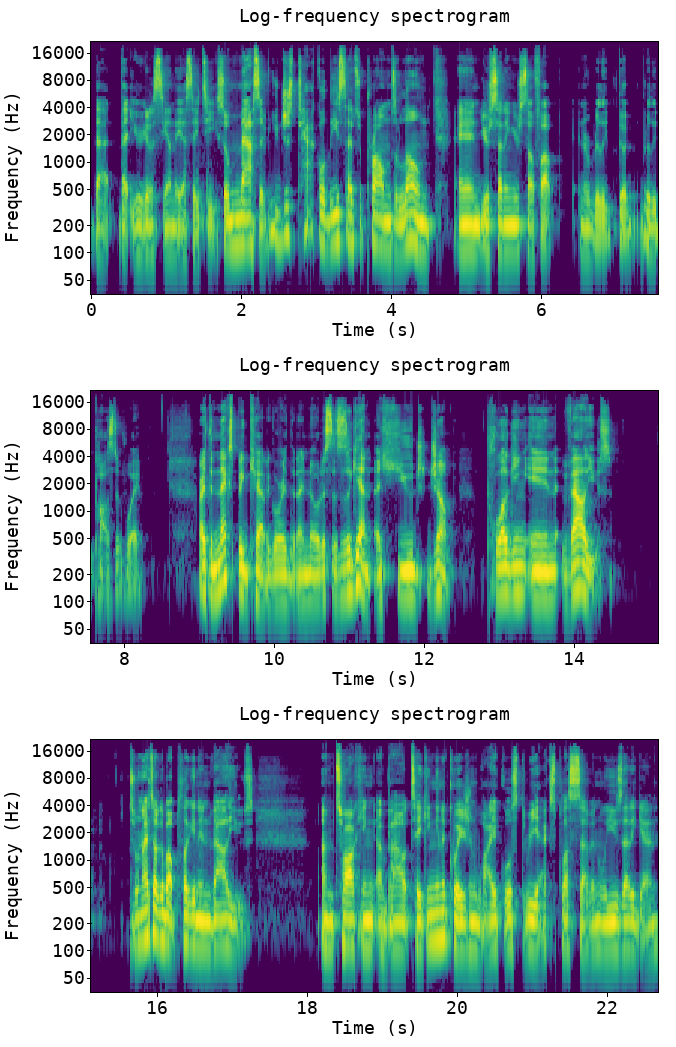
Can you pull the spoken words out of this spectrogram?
that that you're going to see on the SAT. So massive. You just tackle these types of problems alone and you're setting yourself up in a really good, really positive way. All right, the next big category that I noticed this is again a huge jump, plugging in values. So when I talk about plugging in values, I'm talking about taking an equation y equals 3x plus 7, we'll use that again,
